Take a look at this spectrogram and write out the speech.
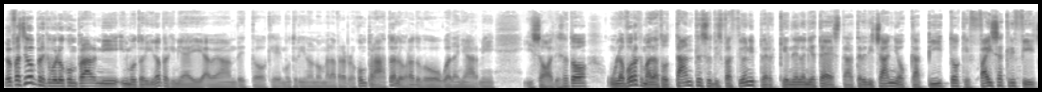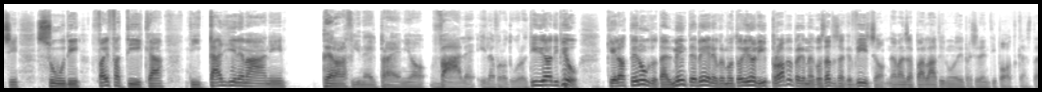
Lo facevo perché volevo comprarmi il motorino, perché i miei avevano detto che il motorino non me l'avrebbero comprato e allora dovevo guadagnarmi i soldi. È stato un lavoro che mi ha dato tante soddisfazioni perché nella mia testa a 13 anni ho capito che fai sacrifici, sudi, fai fatica, ti tagli le mani però alla fine il premio vale il lavoro duro. Ti dirò di più, che l'ho tenuto talmente bene quel motorino lì proprio perché mi è costato sacrificio, ne avevamo già parlato in uno dei precedenti podcast.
